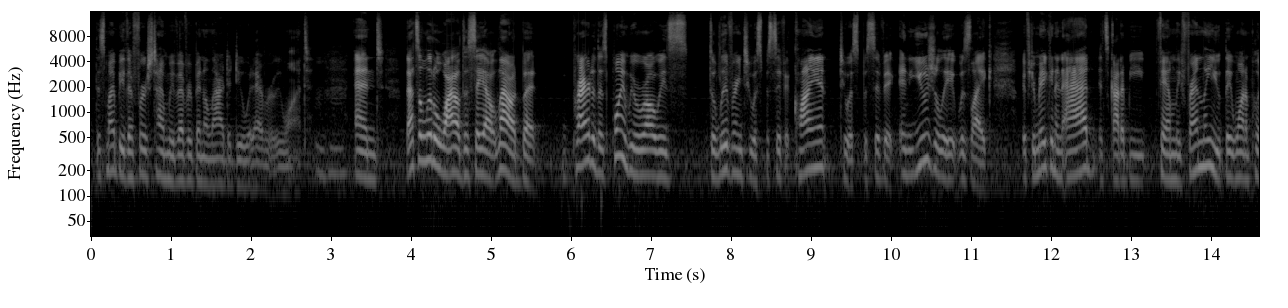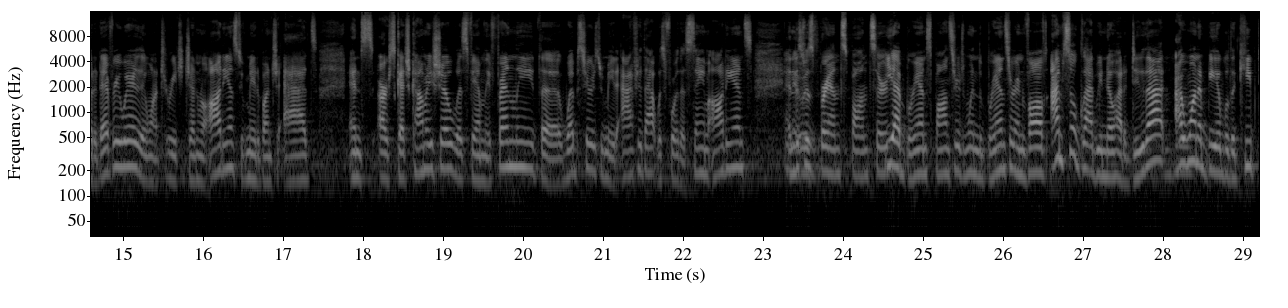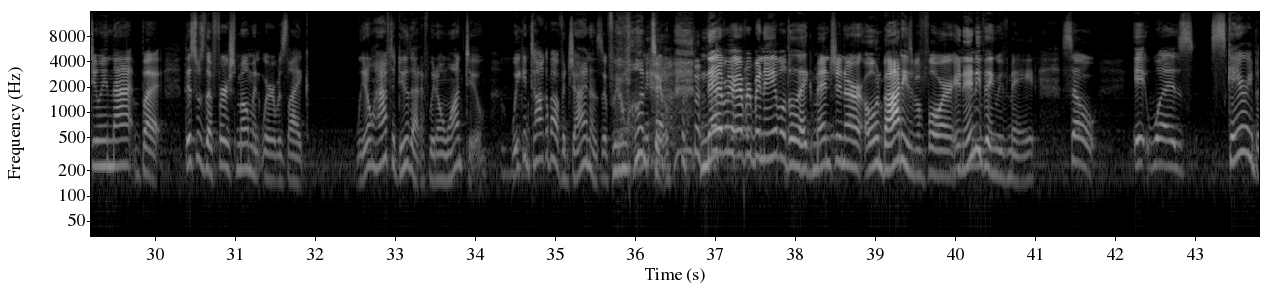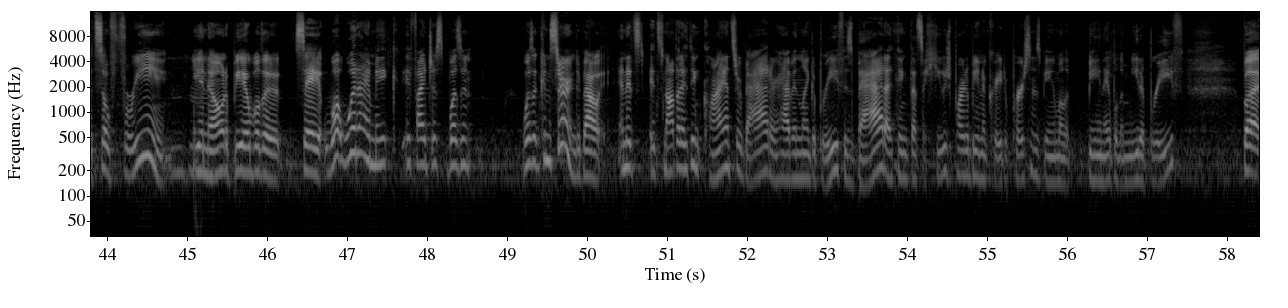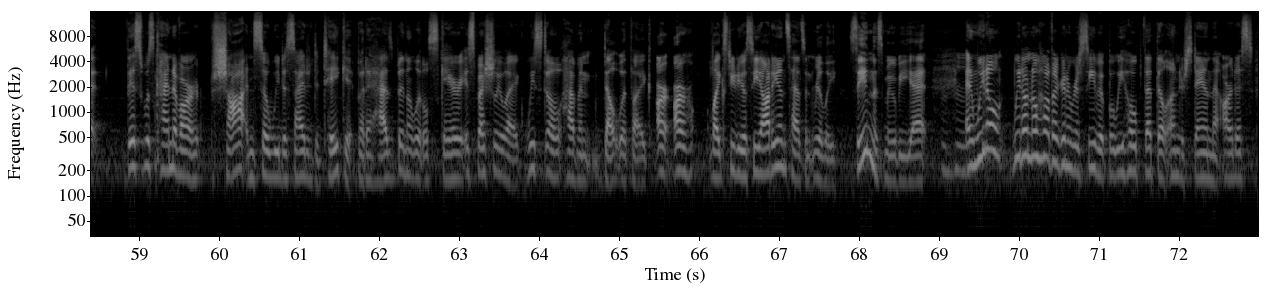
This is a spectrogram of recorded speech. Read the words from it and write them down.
this might be the first time we've ever been allowed to do whatever we want. Mm-hmm. And that's a little wild to say out loud, but prior to this point, we were always delivering to a specific client, to a specific, and usually it was like, if you're making an ad, it's got to be family friendly. You, they want to put it everywhere. They want it to reach a general audience. We've made a bunch of ads, and our sketch comedy show was family friendly. The web series we made after that was for the same audience, And, this it was brand sponsored. yeah, brand sponsored when the brands are involved. I'm so glad we know how to do that. I mm-hmm. want to be able to keep doing that, but this was the first moment where it was like, we don't have to do that if we don't want to. We can talk about vaginas if we want to. Never ever been able to like mention our own bodies before in mm-hmm. anything we've made. So it was scary but so freeing, you mm-hmm. know, to be able to say, what would I make if I just wasn't wasn't concerned about and it's it's not that I think clients are bad or having like a brief is bad. I think that's a huge part of being a creative person is being able to being able to meet a brief. But this was kind of our shot and so we decided to take it but it has been a little scary especially like we still haven't dealt with like our, our like studio c audience hasn't really seen this movie yet mm-hmm. and we don't we don't know how they're going to receive it but we hope that they'll understand that artists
